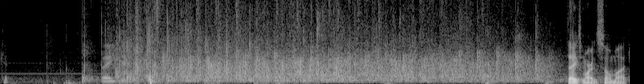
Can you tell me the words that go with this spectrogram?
Okay. Thank you. Thanks, Martin, so much.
